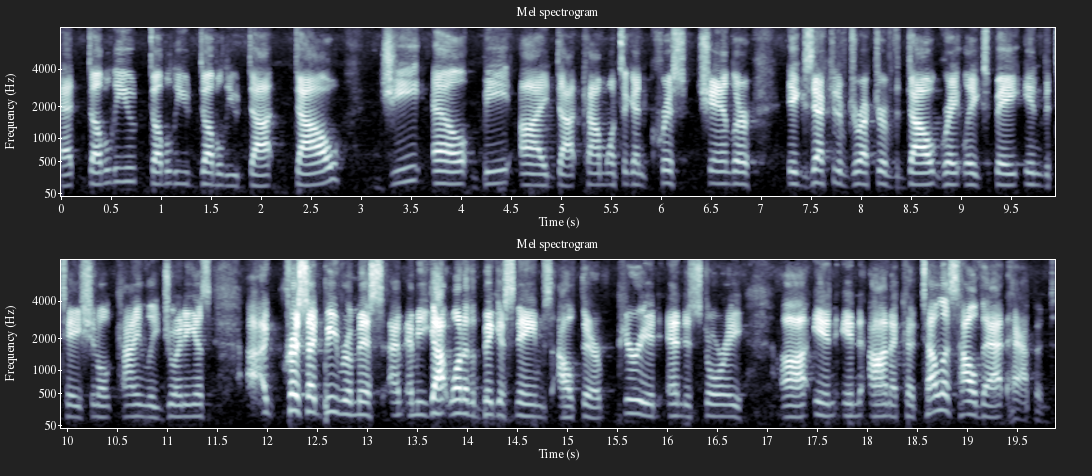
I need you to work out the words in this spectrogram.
at www.dowglbi.com. Once again, Chris Chandler, Executive Director of the Dow Great Lakes Bay Invitational, kindly joining us. Uh, Chris, I'd be remiss. I, I mean, you got one of the biggest names out there, period, end of story, uh, in, in Annika. Tell us how that happened.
